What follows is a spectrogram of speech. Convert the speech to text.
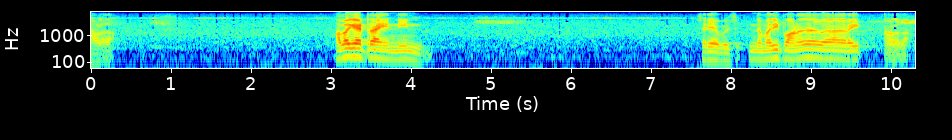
அவ்வளோதான் அவகேட்ரா எண்ணின் சரியாக போச்சு. இந்த மதிப்பானது ரைட் அவ்வளோதான்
